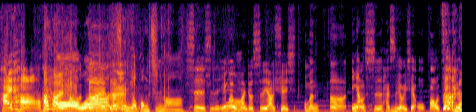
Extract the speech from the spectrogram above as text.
还好，还好哦。哇，对，对，但是你有控制吗？是是，因为我们就是要学习，我们呃营养师还是有一些偶包在，嗯、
